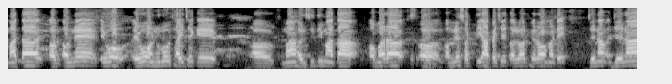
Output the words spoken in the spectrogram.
માતા અમને એવો એવો અનુભવ થાય છે કે માં હરસિદ્ધિ માતા અમારા અમને શક્તિ આપે છે તલવાર ફેરવા માટે. જેના જેના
